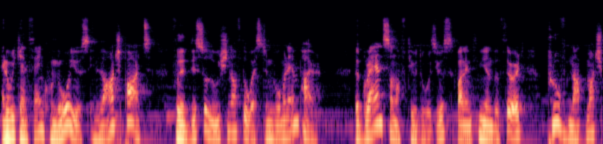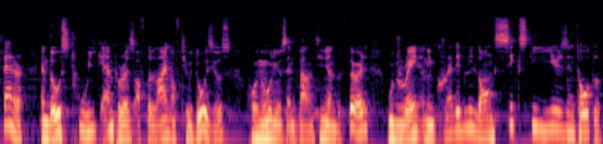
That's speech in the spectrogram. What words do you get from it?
and we can thank Honorius in large parts for the dissolution of the Western Roman Empire. The grandson of Theodosius, Valentinian III, proved not much better, and those two weak emperors of the line of Theodosius, Honorius and Valentinian III, would reign an incredibly long 60 years in total,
